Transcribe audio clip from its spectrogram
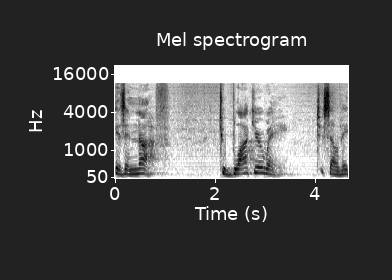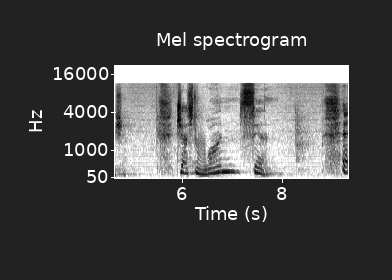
is enough to block your way to salvation. Just one sin and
